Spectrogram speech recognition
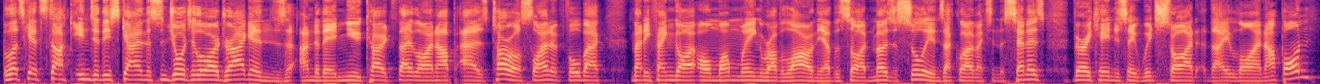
But let's get stuck into this game. The St. George Illawarra Dragons, under their new coach, they line up as Tyrell Sloan at fullback, Matty Feagai on one wing, Ravalawa on the other side, Moses Suli and Zach Lomax in the centres. Very keen to see which side they line up on.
